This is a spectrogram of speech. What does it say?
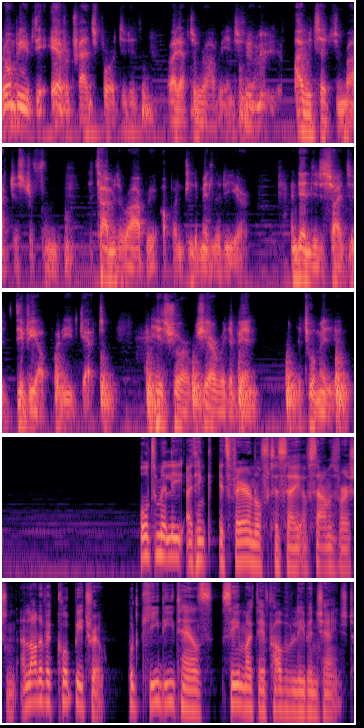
I don't believe they ever transported it right after the robbery into New York. I would say it's in Rochester from the time of the robbery up until the middle of the year. And then they decided to divvy up what he'd get. And his share, share would have been the two million. Ultimately, I think it's fair enough to say of Sam's version, a lot of it could be true, but key details seem like they've probably been changed.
